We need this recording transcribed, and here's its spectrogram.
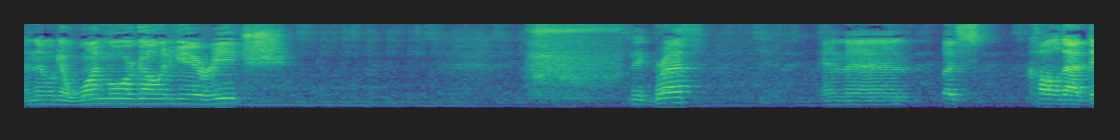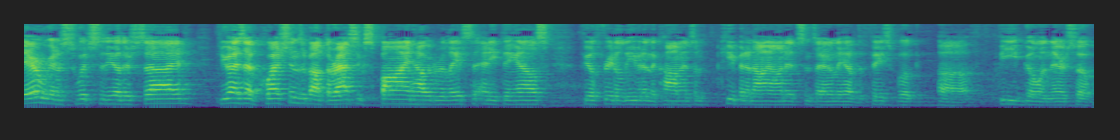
And then we'll get one more going here. Reach. Big breath. And then let's call that there. We're going to switch to the other side. If you guys have questions about thoracic spine, how it relates to anything else, feel free to leave it in the comments. I'm keeping an eye on it since I only have the Facebook uh, feed going there. So,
